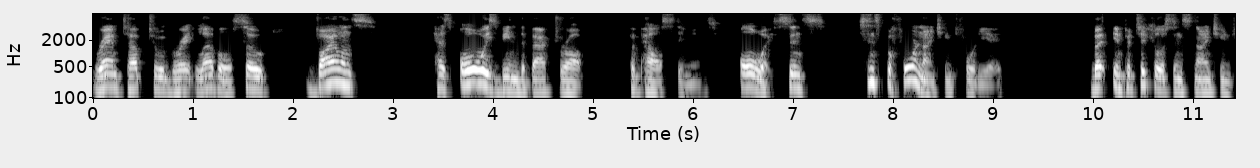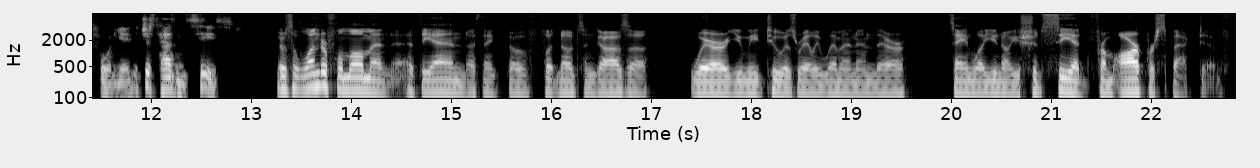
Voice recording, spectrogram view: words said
ramped up to a great level. So violence has always been the backdrop for Palestinians always since since before 1948 but in particular since 1948 it just hasn't ceased there's a wonderful moment at the end i think of footnotes in gaza where you meet two israeli women and they're saying well you know you should see it from our perspective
